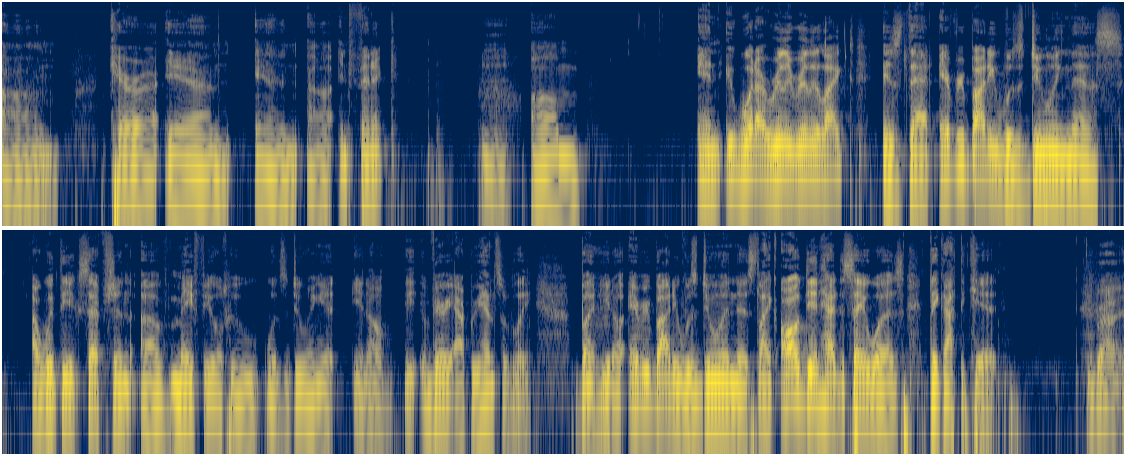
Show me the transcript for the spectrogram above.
um, Cara and and uh, and Finnick. Um, and it, what I really really liked is that everybody was doing this. Uh, with the exception of Mayfeld, who was doing it, you know, very apprehensively, but you know, everybody was doing this. Like all Den had to say was, "They got the kid." Right.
